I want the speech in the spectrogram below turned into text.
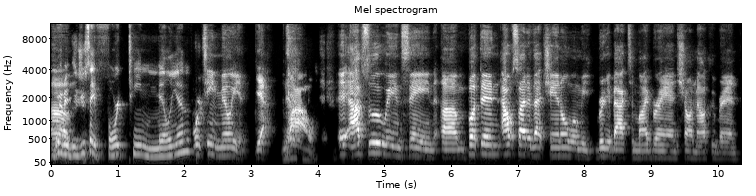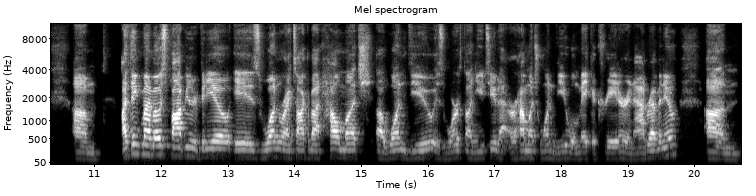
Um, Wait a minute, um, did you say 14 million? 14 million, yeah. Wow, it, absolutely insane. Um, but then outside of that channel, when we bring it back to my brand, Sean Malku brand, um, I think my most popular video is one where I talk about how much uh, one view is worth on YouTube, or how much one view will make a creator in ad revenue. Um,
